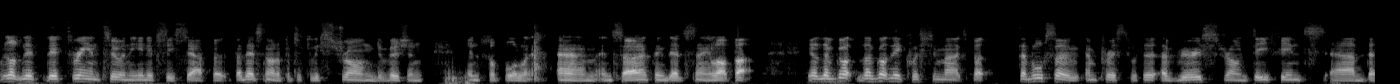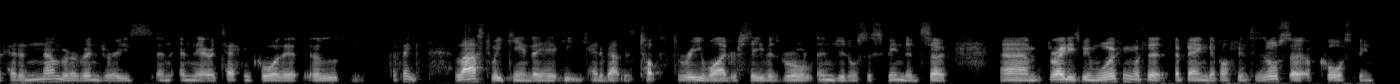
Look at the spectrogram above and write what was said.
look, they're, they're three and two in the NFC South, but but that's not a particularly strong division in football, um, and so I don't think that's saying a lot. But you know, they've got they've got their question marks, but they've also impressed with a, a very strong defense. Um, they've had a number of injuries in, in their attacking core. Uh, I think last weekend they he had about the top three wide receivers were all injured or suspended. So um, Brady's been working with a, a banged up offense. There's also, of course, been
